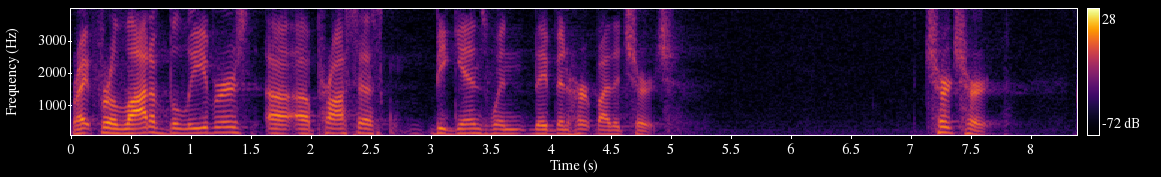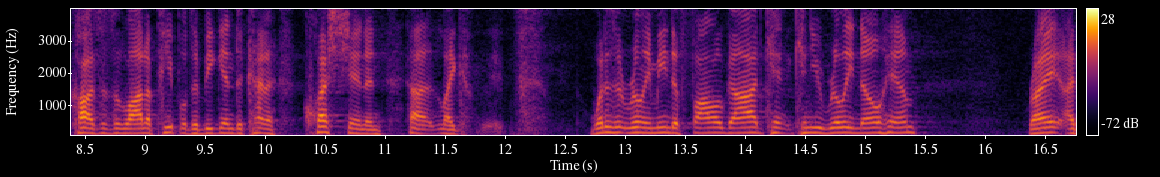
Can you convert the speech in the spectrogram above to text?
Right? For a lot of believers, uh, a process begins when they've been hurt by the church. Church hurt causes a lot of people to begin to kind of question and, uh, like, what does it really mean to follow God? Can, can you really know Him? Right? I,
